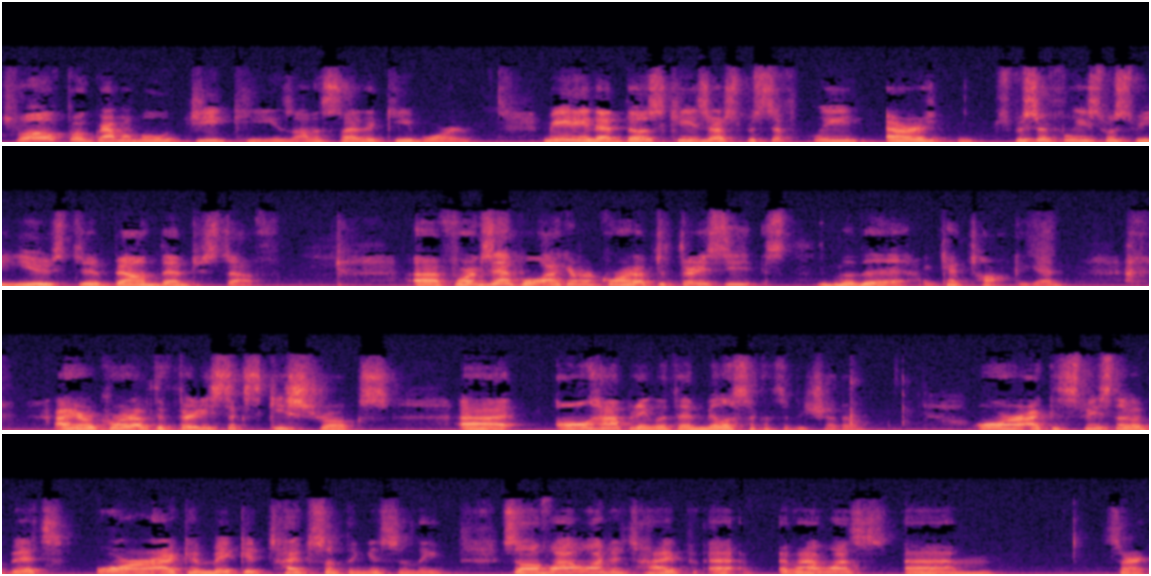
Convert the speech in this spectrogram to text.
12 programmable G keys on the side of the keyboard, meaning that those keys are specifically are specifically supposed to be used to bound them to stuff. Uh, for example, I can record up to 36. Blah, blah, I can't talk again. I can record up to 36 keystrokes, uh, all happening within milliseconds of each other. Or I can space them a bit, or I can make it type something instantly. So if I want to type, uh, if I want, um, sorry,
